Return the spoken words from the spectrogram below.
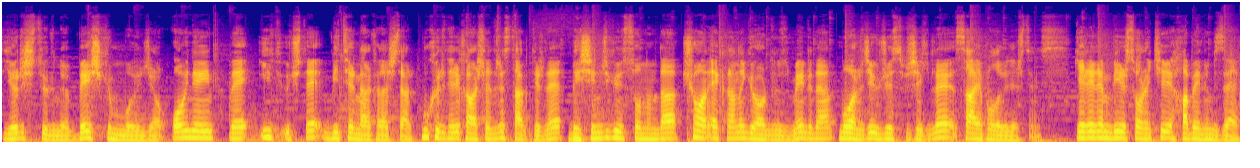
yarış türünü 5 gün boyunca oynayın ve ilk 3'te bitirin arkadaşlar. Bu kriteri karşıladığınız takdirde 5. gün sonunda şu an ekranda gördüğünüz menüden bu araca ücretsiz bir şekilde sahip olabilirsiniz. Gelelim bir sonraki haberimize.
